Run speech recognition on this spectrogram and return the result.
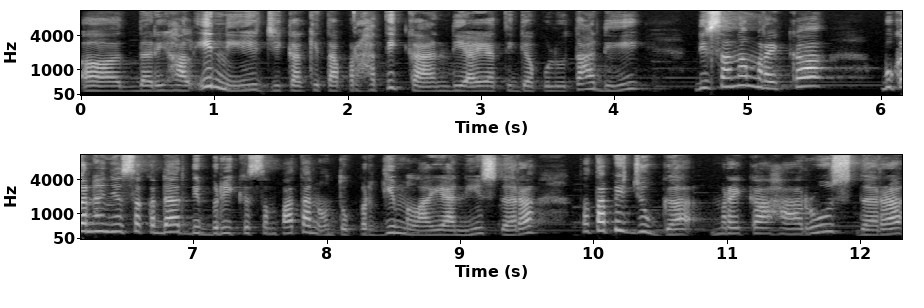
uh, dari hal ini jika kita perhatikan di ayat 30 tadi, di sana mereka bukan hanya sekedar diberi kesempatan untuk pergi melayani saudara, tetapi juga mereka harus saudara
